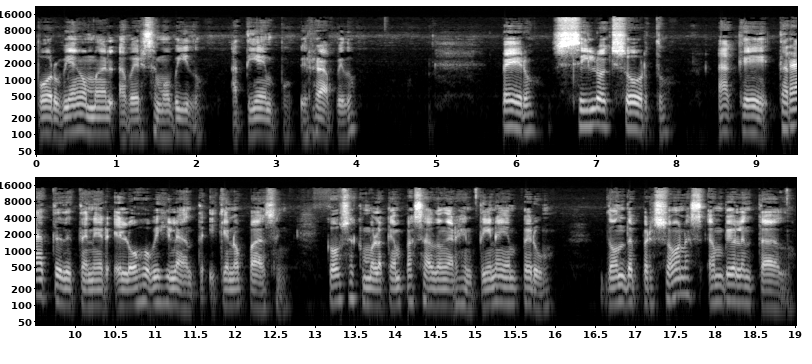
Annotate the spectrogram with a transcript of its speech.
por bien o mal haberse movido a tiempo y rápido, pero sí lo exhorto a que trate de tener el ojo vigilante y que no pasen cosas como las que han pasado en Argentina y en Perú, donde personas han violentado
